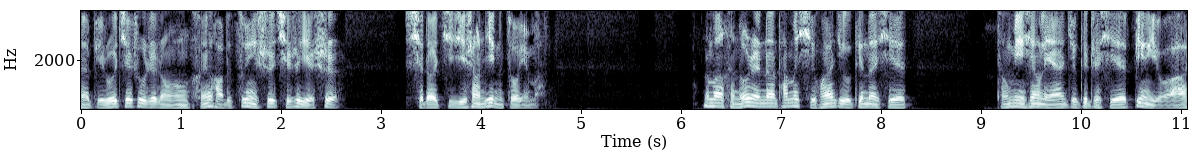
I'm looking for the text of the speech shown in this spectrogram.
呃，比如接触这种很好的咨询师，其实也是起到积极上进的作用嘛。那么很多人呢，他们喜欢就跟那些同病相怜，就跟这些病友啊、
